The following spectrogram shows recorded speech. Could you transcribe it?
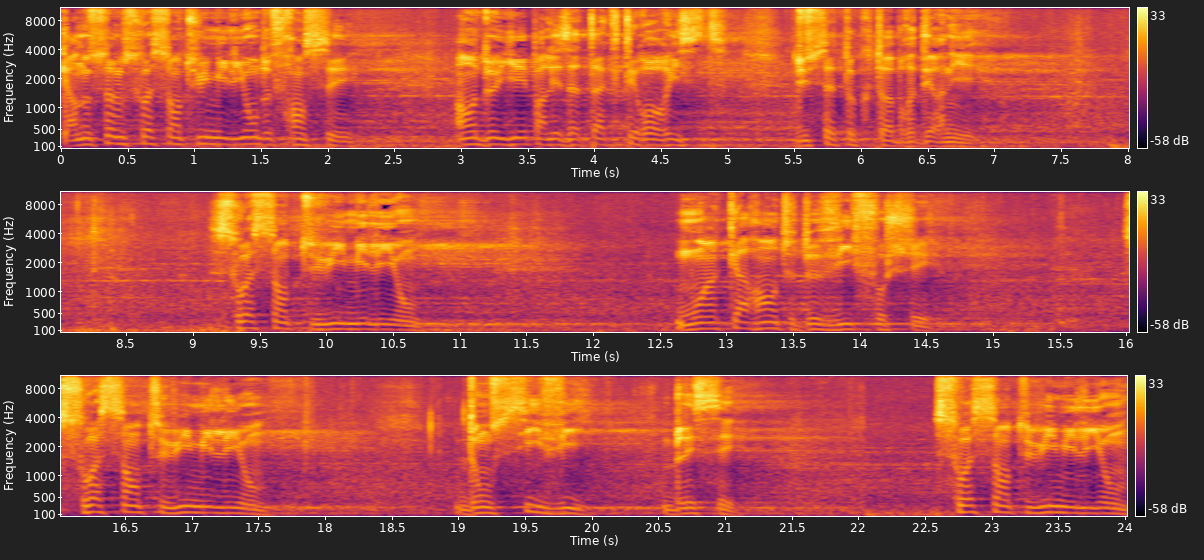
Car nous sommes 68 millions de Français endeuillés par les attaques terroristes du 7 octobre dernier. 68 millions, moins 40 de vies fauchées. 68 millions dont six vies blessées, 68 millions,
